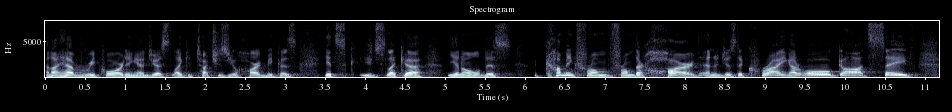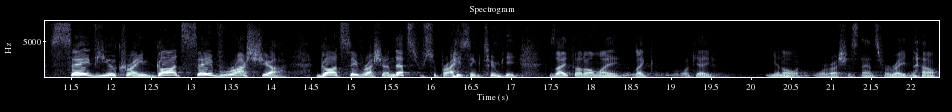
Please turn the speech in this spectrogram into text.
and I have recording, and just like it touches your heart because it's, it's like a, you know, this coming from, from their heart and just they're crying out, Oh God, save, save Ukraine. God, save Russia. God, save Russia. And that's surprising to me because I thought, oh my, like, okay, you know what Russia stands for right now.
